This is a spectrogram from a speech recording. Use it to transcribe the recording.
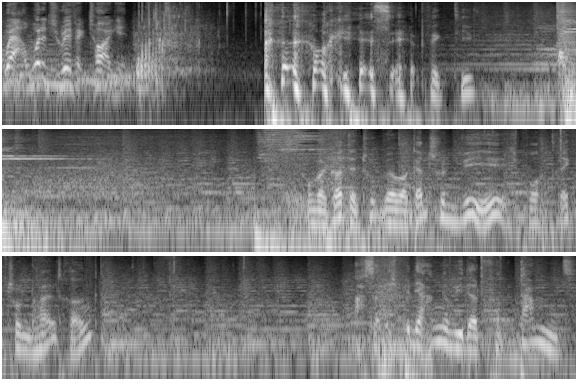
Wow, what a terrific target. okay, sehr effektiv. Oh mein Gott, der tut mir aber ganz schön weh. Ich brauche direkt schon einen Heiltrank. Achso, ich bin ja angewidert, verdammt.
